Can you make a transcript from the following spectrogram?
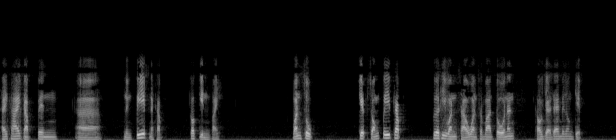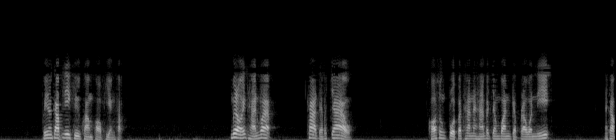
คล้ายๆกับเป็นหนึ่งปี๊บนะครับ ก็กินไป วันศุกร์เก็บสองปี๊บครับ เพื่อที่วันเสาร์วันสบาโตนั้น เขาจะได้ไม่ต้องเก็บ เพื่อนครับนี่คือความพอเพียงครับ เมื่อเราอธิษฐานว่าข้าแต่พระเจ้า ขอทรงโปรดประทานอาหารประจำวันกับเราวันนี้นะครับ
